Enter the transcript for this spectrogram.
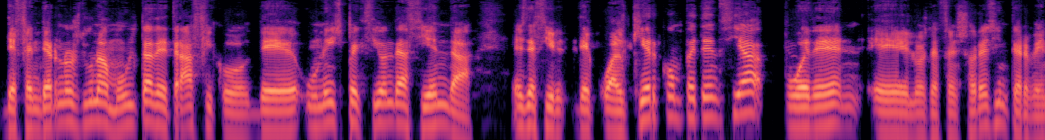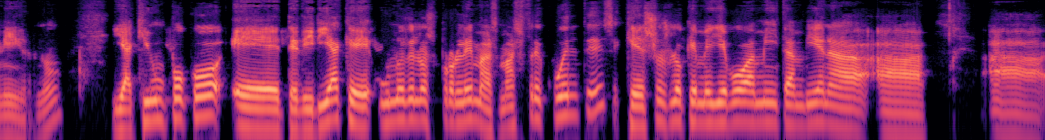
defendernos de una multa de tráfico, de una inspección de Hacienda, es decir, de cualquier competencia pueden eh, los defensores intervenir, ¿no? Y aquí un poco eh, te diría que uno de los problemas más frecuentes, que eso es lo que me llevó a mí también a a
